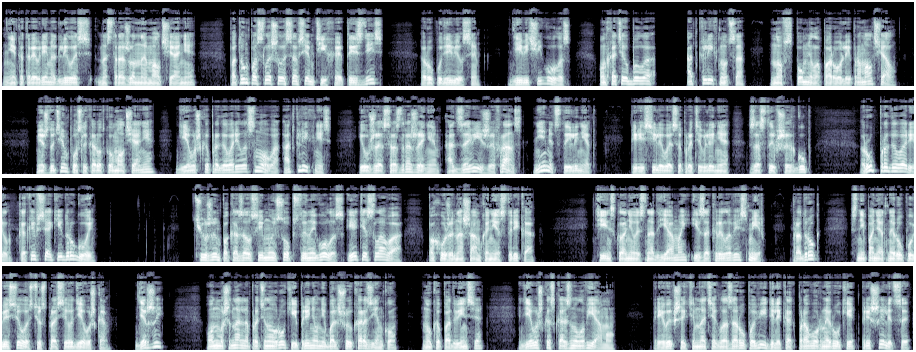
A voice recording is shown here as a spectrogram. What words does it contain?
Некоторое время длилось настороженное молчание, потом послышалось совсем тихое «Ты здесь?» Руп удивился. Девичий голос. Он хотел было откликнуться, но вспомнил о пароле и промолчал. Между тем, после короткого молчания, Девушка проговорила снова «Откликнись!» и уже с раздражением «Отзовись же, Франц, немец ты или нет?» Пересиливая сопротивление застывших губ, Руб проговорил, как и всякий другой. Чужим показался ему и собственный голос, и эти слова, похожие на шамканье старика. Тень склонилась над ямой и закрыла весь мир. Продрог? С непонятной Рупу веселостью спросила девушка. «Держи». Он машинально протянул руки и принял небольшую корзинку. «Ну-ка, подвинься». Девушка скользнула в яму. Привыкшие к темноте глаза Рупа видели, как проворные руки пришелицы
